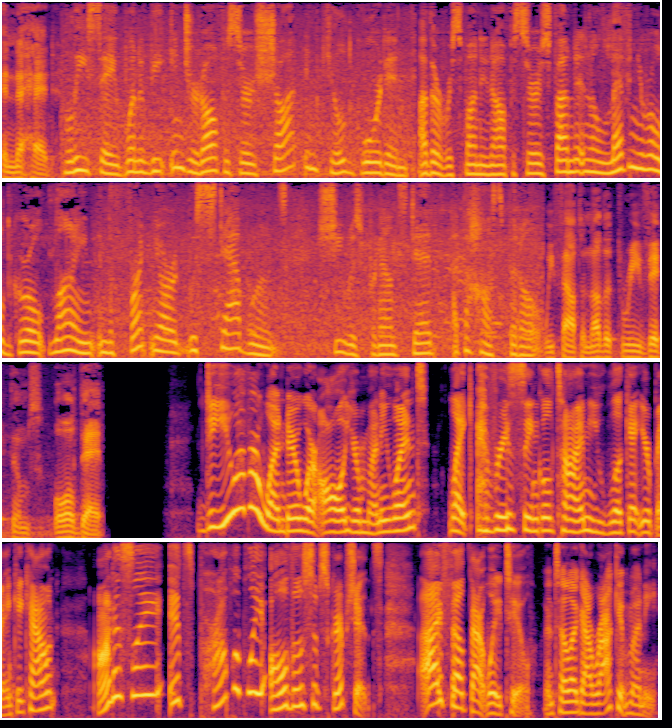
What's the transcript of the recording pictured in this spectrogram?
in the head. Police say one of the injured officers shot and killed Gordon. Other responding officers found an 11 year old girl lying in the front yard with stab wounds. She was pronounced dead at the hospital. We found another three victims, all dead. Do you ever wonder where all your money went? Like every single time you look at your bank account? Honestly, it's probably all those subscriptions. I felt that way too until I got Rocket Money.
